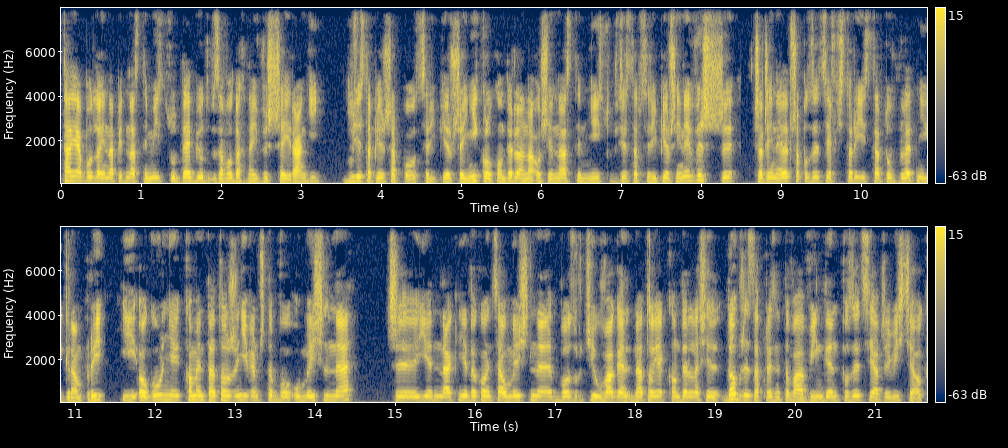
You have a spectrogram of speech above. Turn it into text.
Taya Bodlaj na 15 miejscu, debiut w zawodach najwyższej rangi, 21 po serii pierwszej, Nicole Konderla na 18 miejscu, 20 w serii pierwszej, najwyższy, czy raczej najlepsza pozycja w historii startów w letniej Grand Prix i ogólnie komentatorzy, nie wiem czy to było umyślne, czy jednak nie do końca umyślne, bo zwróci uwagę na to, jak Konderla się dobrze zaprezentowała Wingen. Pozycja oczywiście ok,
